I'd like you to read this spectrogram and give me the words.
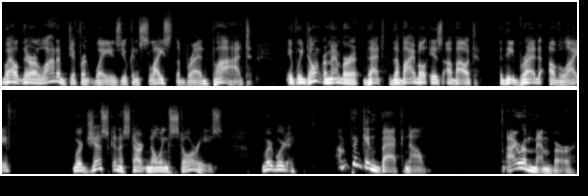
Well, there are a lot of different ways you can slice the bread, but if we don't remember that the Bible is about the bread of life, we're just going to start knowing stories. We're, we're, I'm thinking back now. I remember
